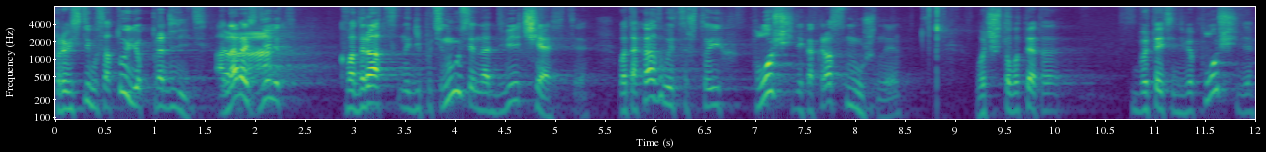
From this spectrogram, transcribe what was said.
провести высоту, ее продлить, она разделит квадрат на гипотенузе на две части. Вот оказывается, что их площади как раз нужные. Вот что вот это, вот эти две площади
